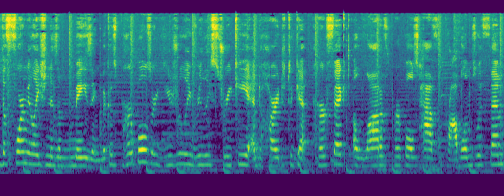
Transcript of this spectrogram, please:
the formulation is amazing because purples are usually really streaky and hard to get perfect. A lot of purples have problems with them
